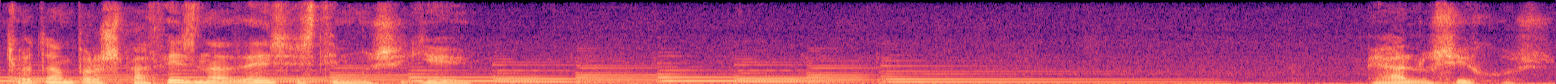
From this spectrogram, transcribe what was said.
Και όταν προσπαθείς να δέσεις τη μουσική με άλλους ήχους.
